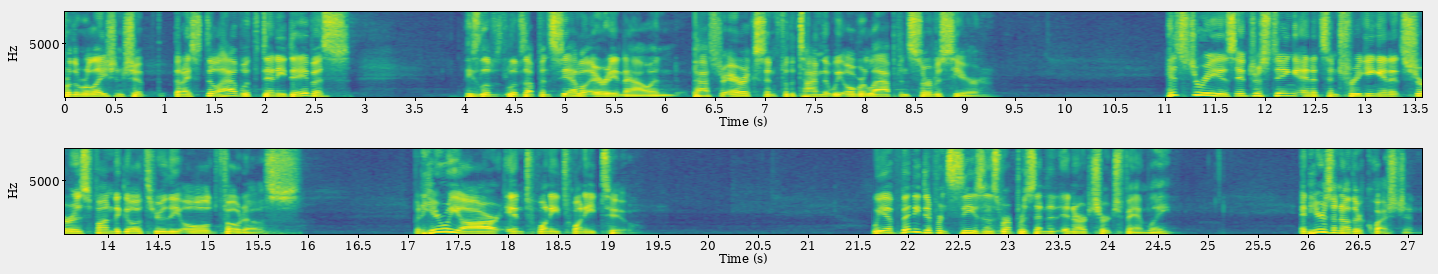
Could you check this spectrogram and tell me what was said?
for the relationship that I still have with Denny Davis. He lives, lives up in Seattle area now, and Pastor Erickson for the time that we overlapped in service here. History is interesting and it's intriguing, and it sure is fun to go through the old photos. But here we are in 2022. We have many different seasons represented in our church family. And here's another question.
